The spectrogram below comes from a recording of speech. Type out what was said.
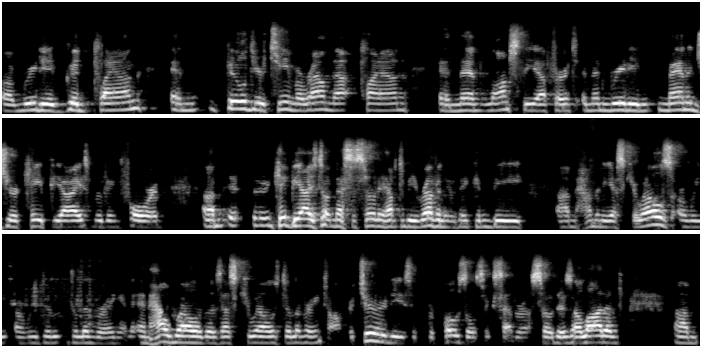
a really good plan, and build your team around that plan, and then launch the effort, and then really manage your KPIs moving forward. Um, it, KPIs don't necessarily have to be revenue; they can be um, how many SQLs are we are we de- delivering, and, and how well are those SQLs delivering to opportunities and proposals, et cetera. So there's a lot of um,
